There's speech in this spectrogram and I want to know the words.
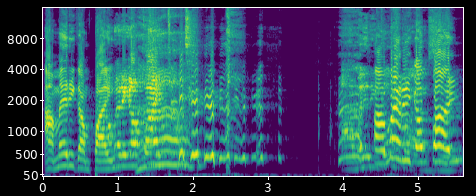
American Pie. American Pie. American, American Pie.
